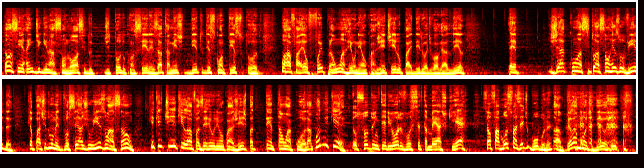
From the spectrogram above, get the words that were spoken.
Então, assim, a indignação nossa e do, de todo o conselho é exatamente dentro desse contexto todo. O Rafael foi para uma reunião com a gente, ele, o pai dele, o advogado dele, é, já com a situação resolvida. Porque a partir do momento que você ajuiza uma ação, o que, que ele tinha que ir lá fazer reunião com a gente para tentar um acordo? Acordo de quê? Eu sou do interior e você também acho que é. Isso é o famoso fazer de bobo, né? Ah, pelo amor de Deus.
